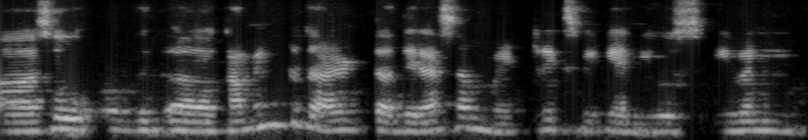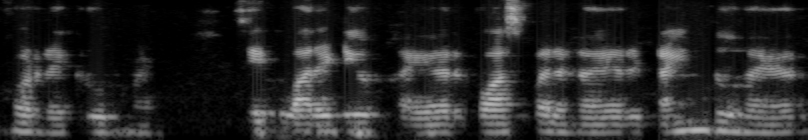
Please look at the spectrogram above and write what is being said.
Uh, so with, uh, coming to that, uh, there are some metrics we can use even for recruitment. Say quality of hire, cost per hire, time to hire.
